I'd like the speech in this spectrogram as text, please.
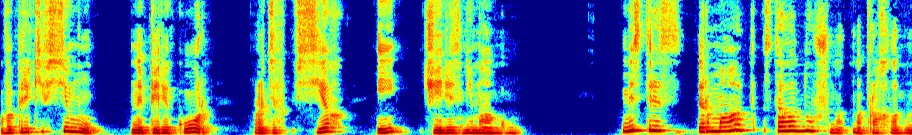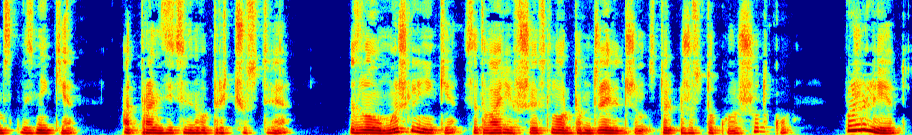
вопреки всему, наперекор, против всех и через «не могу». Мистрис Эрмаат стало душно на прохладном сквозняке от пронзительного предчувствия. Злоумышленники, сотворившие с лордом Джевиджем столь жестокую шутку, пожалеют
